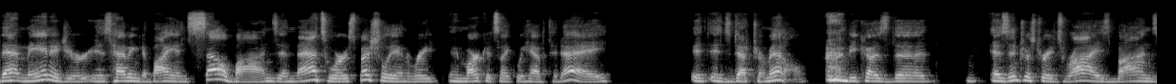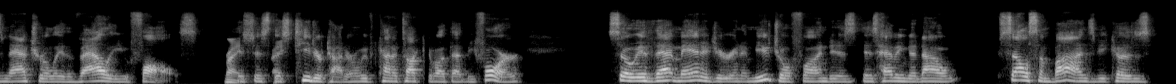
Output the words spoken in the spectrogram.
that manager is having to buy and sell bonds and that's where especially in rate in markets like we have today it, it's detrimental because the as interest rates rise bonds naturally the value falls Right. it's just this teeter totter. And we've kind of talked about that before. So if that manager in a mutual fund is is having to now sell some bonds because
